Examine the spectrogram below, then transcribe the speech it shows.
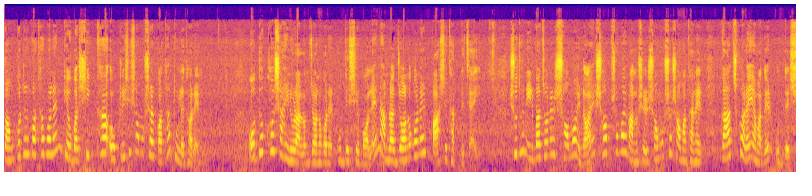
সংকটের কথা বলেন, কেউ বা শিক্ষা ও কৃষি সমস্যার কথা তুলে ধরেন। অধ্যক্ষ শাহিনুর আলম জনগণের উদ্দেশ্যে বলেন, আমরা জনগণের পাশে থাকতে চাই। শুধু নির্বাচনের সময় নয়, সব সময় মানুষের সমস্যা সমাধানের কাজ করাই আমাদের উদ্দেশ্য।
